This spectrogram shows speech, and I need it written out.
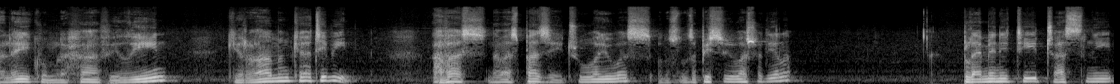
alejkum lahafizin kiraman katibin a vas, na vas paze i čuvaju vas, odnosno zapisuju vaša dijela, plemeniti, časni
